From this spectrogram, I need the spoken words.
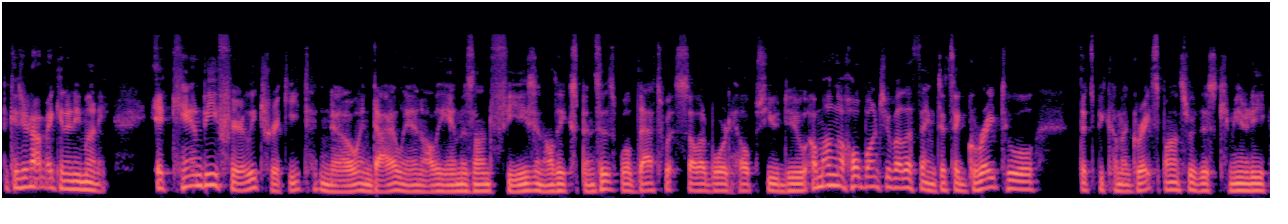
because you're not making any money. It can be fairly tricky to know and dial in all the Amazon fees and all the expenses. Well, that's what Sellerboard helps you do, among a whole bunch of other things. It's a great tool that's become a great sponsor of this community.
